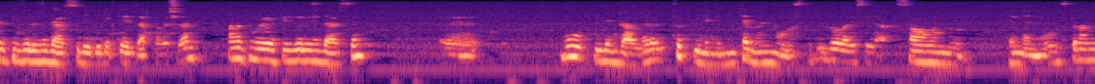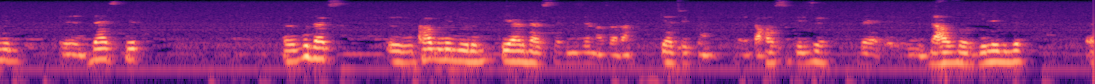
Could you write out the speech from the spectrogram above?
ve fizyoloji dersiyle birlikteyiz arkadaşlar. Anatomi ve fizyoloji dersi e, bu bilim dalları tıp biliminin temelini oluşturur. Dolayısıyla sağlamlığın temelini oluşturan bir e, derstir. E, bu ders e, kabul ediyorum diğer derslerimize nazaran gerçekten e, daha sıkıcı ve e, daha zor gelebilir. E,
